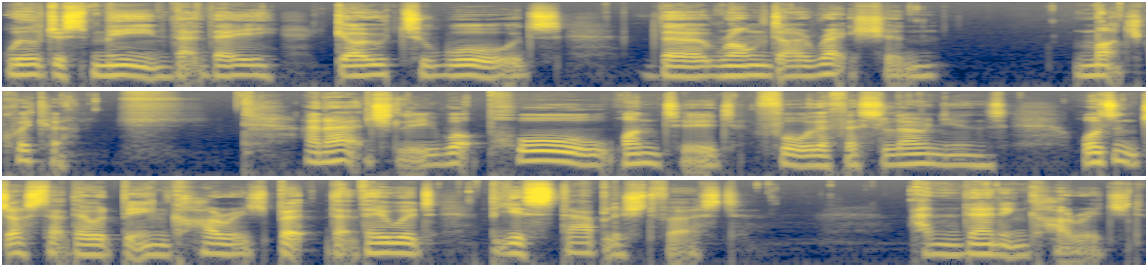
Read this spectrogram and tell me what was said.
will just mean that they go towards the wrong direction much quicker. And actually, what Paul wanted for the Thessalonians wasn't just that they would be encouraged, but that they would be established first and then encouraged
